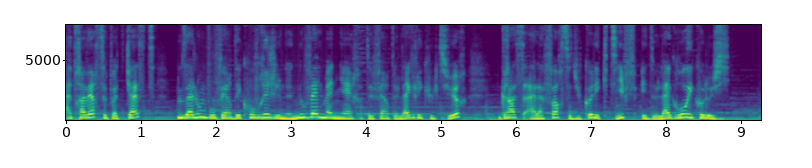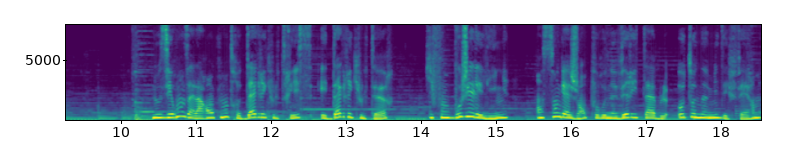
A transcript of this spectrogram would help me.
À travers ce podcast, nous allons vous faire découvrir une nouvelle manière de faire de l'agriculture grâce à la force du collectif et de l'agroécologie. Nous irons à la rencontre d'agricultrices et d'agriculteurs qui font bouger les lignes en s'engageant pour une véritable autonomie des fermes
